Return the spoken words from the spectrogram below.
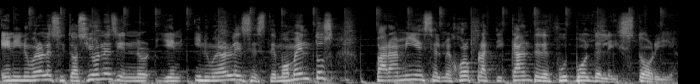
en innumerables situaciones y en, innumerables este, momentos, para mí es el mejor practicante de fútbol de la historia.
